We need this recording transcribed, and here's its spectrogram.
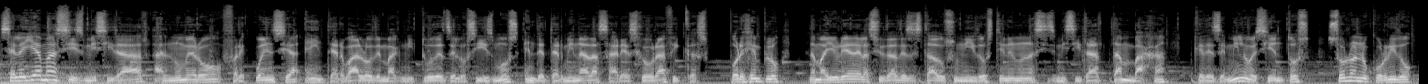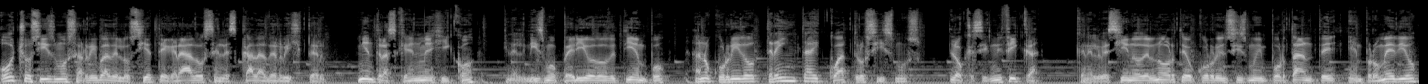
Se le llama sismicidad al número, frecuencia e intervalo de magnitudes de los sismos en determinadas áreas geográficas. Por ejemplo, la mayoría de las ciudades de Estados Unidos tienen una sismicidad tan baja que desde 1900 solo han ocurrido 8 sismos arriba de los 7 grados en la escala de Richter, mientras que en México, en el mismo periodo de tiempo, han ocurrido 34 sismos, lo que significa que en el vecino del norte ocurre un sismo importante, en promedio,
